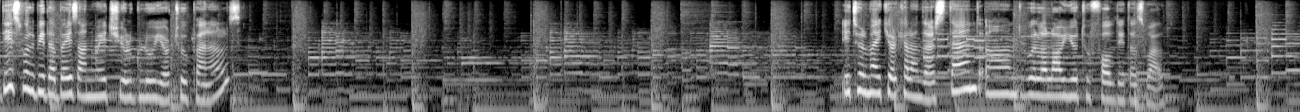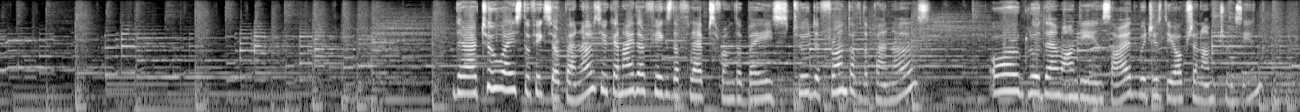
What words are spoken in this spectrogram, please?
This will be the base on which you'll glue your two panels. It will make your calendar stand and will allow you to fold it as well. There are two ways to fix your panels. You can either fix the flaps from the base to the front of the panels or glue them on the inside, which is the option I'm choosing.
